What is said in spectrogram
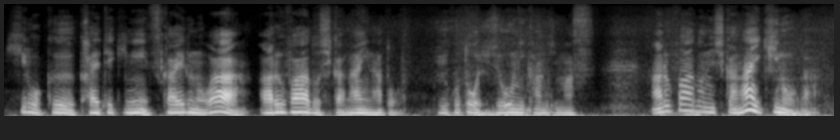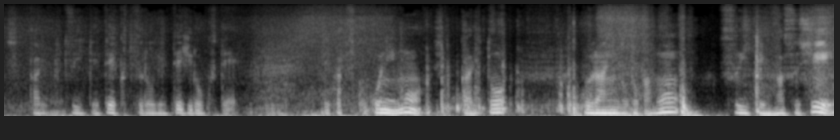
広く快適に使えるのはアルファードしかないなということを非常に感じます。アルファードにしかない機能がしっかりとついてて、くつろげて広くて、で、かつここにもしっかりとブラインドとかもついていますし、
